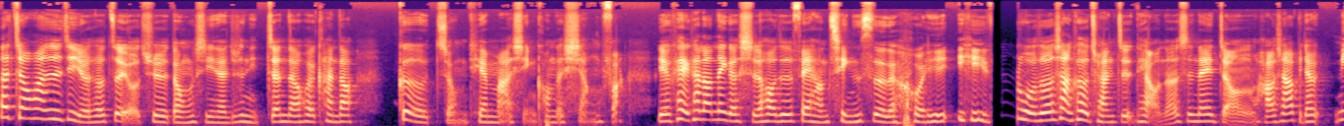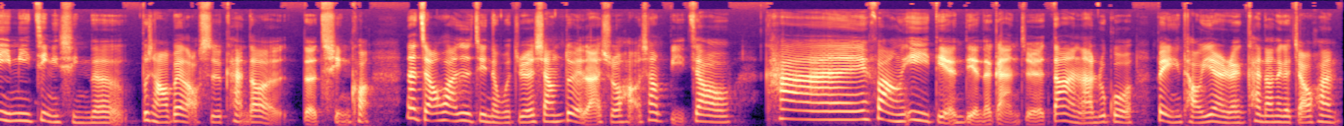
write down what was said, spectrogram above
那交换日记有时候最有趣的东西呢，就是你真的会看到各种天马行空的想法，也可以看到那个时候就是非常青涩的 回忆。如果说上课传纸条呢，是那种好像要比较秘密进行的，不想要被老师看到的情况。那交换日记呢，我觉得相对来说好像比较开放一点点的感觉。当然啦，如果被你讨厌的人看到那个交换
